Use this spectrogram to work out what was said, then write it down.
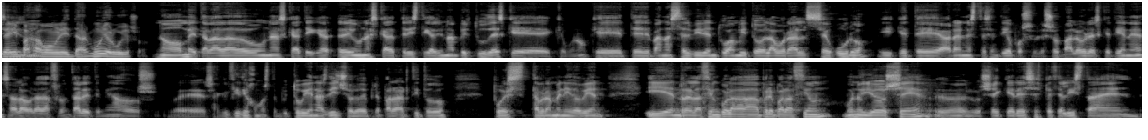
de mi paso como militar, muy orgulloso. No, hombre, te ha dado unas, eh, unas características y unas virtudes que, bueno, que te van a servir en tu ámbito laboral seguro y que te ahora en este sentido, pues esos valores que tienes a la hora de afrontar determinados eh, sacrificios, como tú bien has dicho, lo de prepararte y todo, pues te habrán venido bien. Y en relación con la preparación, bueno, yo sé, eh, lo sé que eres especialista en,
